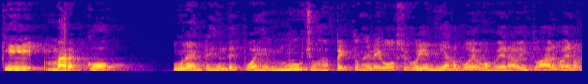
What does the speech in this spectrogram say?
que marcó un antes y un después en muchos aspectos de negocios. Hoy en día lo podemos ver habitual, bueno,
